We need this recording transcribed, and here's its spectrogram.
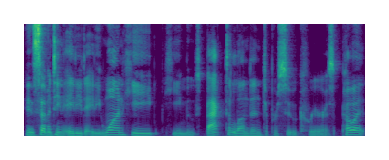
In 1780 to 81, he, he moves back to London to pursue a career as a poet,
